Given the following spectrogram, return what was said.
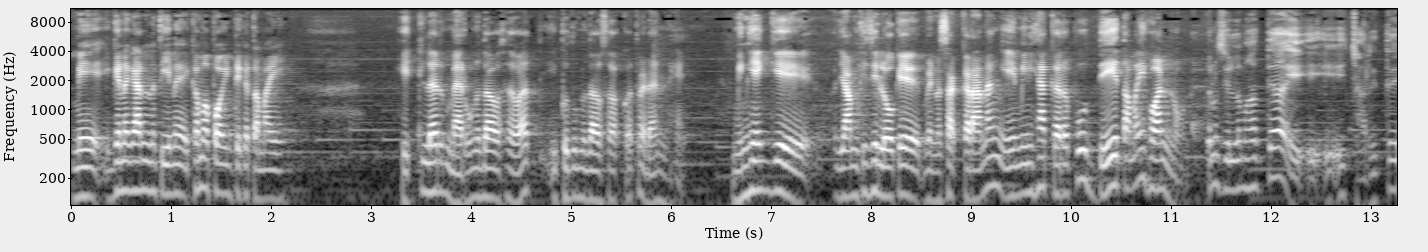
මේ ඉගෙන ගන්න තියෙන එකම පොයින්ට් එක තමයි හිටලර් මැරුණ දවසවත් ඉපදුම දවසක්වත් වැඩන්නේ මිනිහෙක්ගේ යම් කිසි ලෝකය වෙනසක් කරන්න ඒ මිනිහ කරපු දේ තමයි හොන්න ඕන. එනු සිල්ල මහත්තයා ඒ චරිතය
